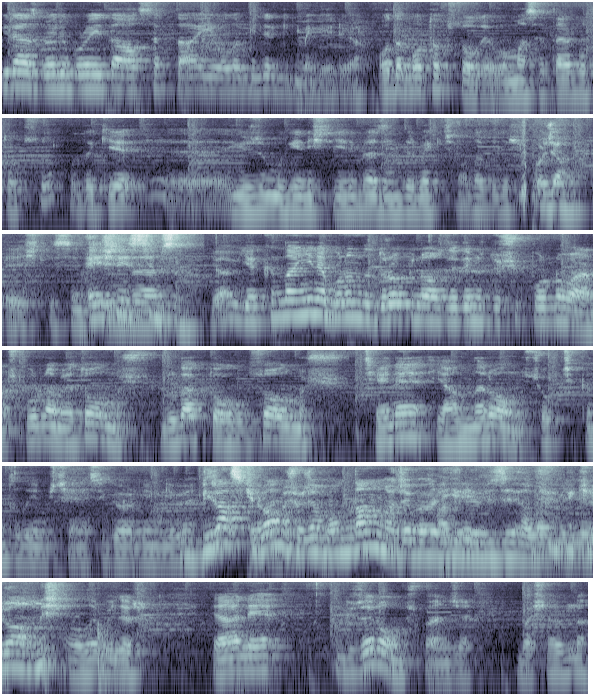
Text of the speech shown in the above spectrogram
biraz böyle burayı da alsak daha iyi olabilir gibime geliyor. O da botoks da oluyor bu maseter botoksu. Buradaki e, yüzün bu genişliğini biraz indirmek için olabilir. Hocam Ashley Simpson'da... Ashley Simpson. Ya yakından yine bunun da droppy nose dediğimiz düşük burnu varmış. Burun ameliyatı olmuş. Dudak dolgusu olmuş. Çene yanları olmuş. Çok çıkıntılıymış çenesi gördüğün gibi. biraz kilo almış hocam. Ondan mı acaba öyle Hafif geliyor bize? Hafif bir kilo almış. Olabilir. Yani güzel olmuş bence. Başarılı.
